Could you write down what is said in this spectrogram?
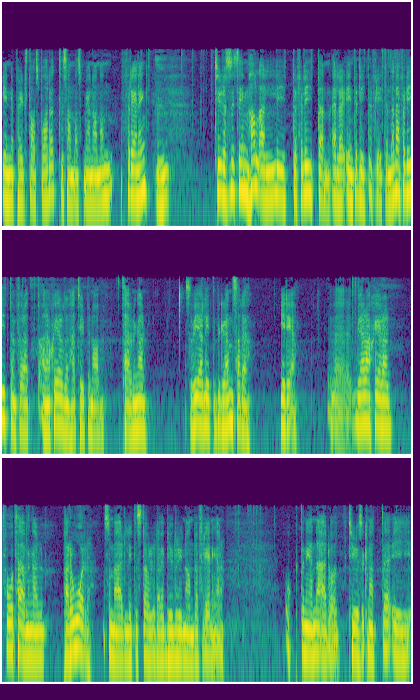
inne på Eriksdalsbadet tillsammans med en annan förening. Mm. Tyresö simhall är lite för liten, eller inte lite för liten, den är för liten för att arrangera den här typen av tävlingar. Så vi är lite begränsade i det. Eh, vi arrangerar två tävlingar per år som är lite större där vi bjuder in andra föreningar. Och den ena är då Tyresö Knatte i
